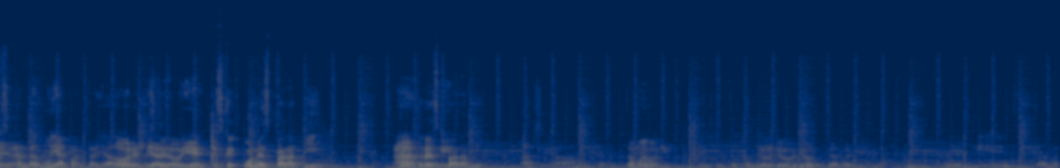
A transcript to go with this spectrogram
Andas, andas muy apantallador el día que- de hoy, ¿eh? Es que una es para ti y Ah, otra es para mí. Ah, sí, ah, está muy bonito. Sí, sí, Yo, totalmente. yo, yo, ya sé que sí. Está la.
